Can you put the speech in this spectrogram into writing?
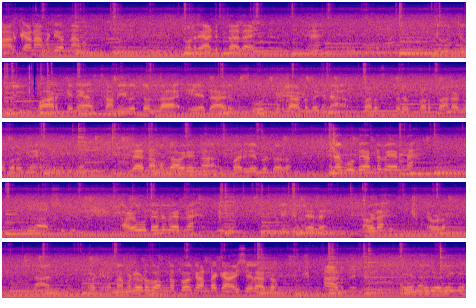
പാർക്ക് കാണാൻ വേണ്ടി വന്നാണോ? വളരെ അടുത്തല്ലേ ഏഹ് പാർക്കിന് സമീപത്തുള്ള ഏതാനും സുഹൃത്തുക്കളാണ് അതിങ്ങനെ പരസ്പരം വർത്താനമൊക്കെ പറഞ്ഞ് വിളിക്കുന്നത് എന്തായാലും നമുക്ക് അവരൊന്ന് പരിചയപ്പെട്ടു നോക്കാം. എന്നാ കൂട്ടുകാരന്റെ പേരെന്നാ? അവിടെ കൂട്ടുകാരുടെ പേരെന്നാ? ബിനില്ല അല്ലേ? അവിടെ? എവിടെ? ഓക്കെ നമ്മളിവിടെ വന്നപ്പോൾ കണ്ട കാഴ്ചകളാട്ടോ. അതെന്നാ പരിപാടിയൊക്കെ?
